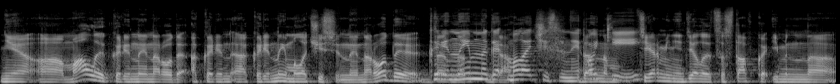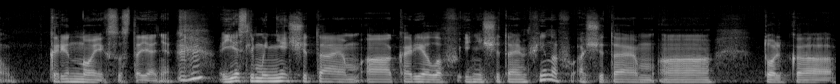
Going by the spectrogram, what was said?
Не э, малые коренные народы, а, корен... а коренные малочисленные народы. Коренные да, много... да, малочисленные, в данном окей. термине делается ставка именно коренное их состояние. Угу. Если мы не считаем а, карелов и не считаем финнов, а считаем а, только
